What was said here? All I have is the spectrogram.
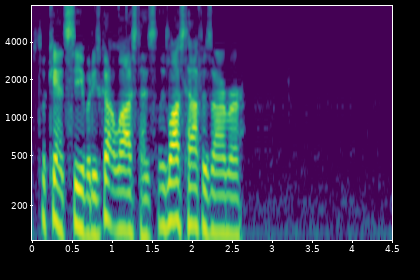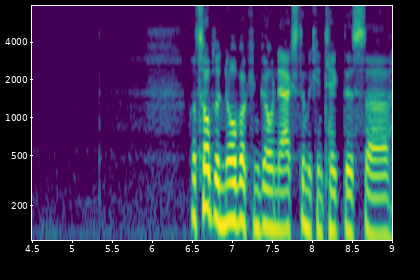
Still can't see, but he's got lost. Has he lost half his armor? Let's hope the Nova can go next, and we can take this, uh,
